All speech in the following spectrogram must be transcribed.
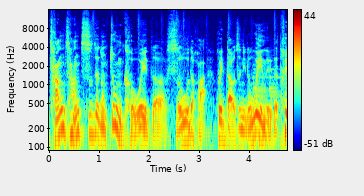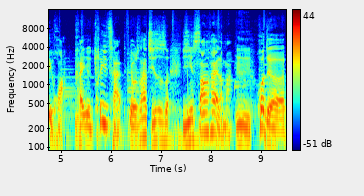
常常吃这种重口味的食物的话。会导致你的味蕾的退化，还有摧残。有时候它其实是已经伤害了嘛，嗯，或者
